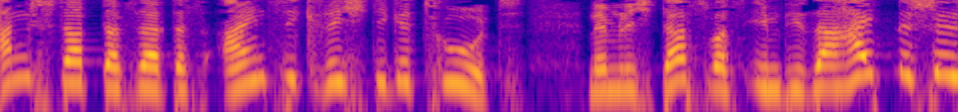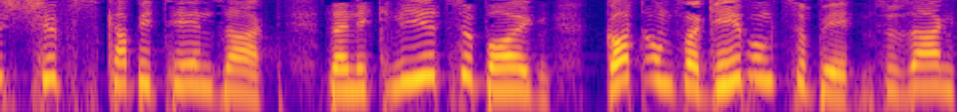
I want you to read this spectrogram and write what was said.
Anstatt dass er das einzig Richtige tut, nämlich das, was ihm dieser heidnische Schiffskapitän sagt, seine Knie zu beugen, Gott um Vergebung zu beten, zu sagen,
